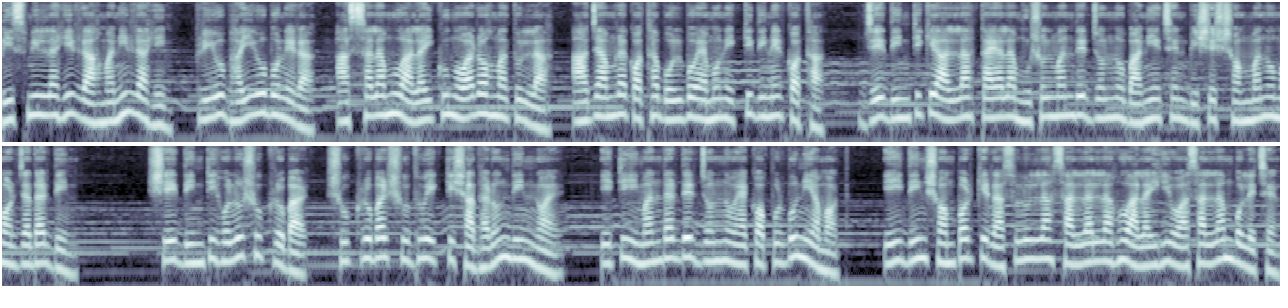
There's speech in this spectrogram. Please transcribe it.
বিসমিল্লাহির রাহমানির রাহিম। প্রিয় ভাই ও বোনেরা, আসসালামু আলাইকুম ওয়া রহমাতুল্লাহ। আজ আমরা কথা বলব এমন একটি দিনের কথা, যে দিনটিকে আল্লাহ তায়ালা মুসলমানদের জন্য বানিয়েছেন বিশেষ সম্মান ও মর্যাদার দিন। সেই দিনটি হল শুক্রবার। শুক্রবার শুধু একটি সাধারণ দিন নয়, এটি ইমানদারদের জন্য এক অপূর্ব নিয়ামত। এই দিন সম্পর্কে রাসূলুল্লাহ সাল্লাল্লাহু আলাইহি ওয়াসাল্লাম বলেছেন,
